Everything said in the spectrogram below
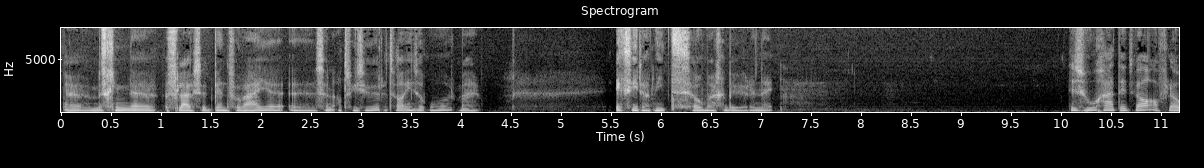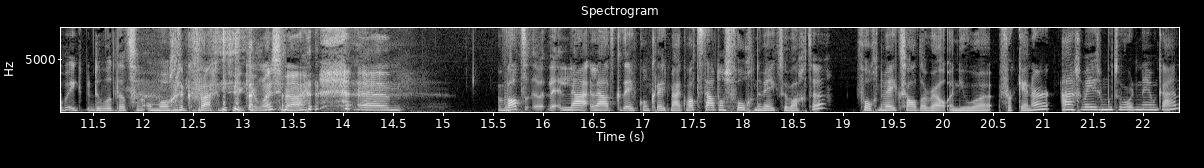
Uh, misschien uh, fluistert Ben Verwaaien uh, zijn adviseur het wel in zijn oor, maar ik zie dat niet zomaar gebeuren, nee. Dus hoe gaat dit wel aflopen? Ik bedoel, dat is een onmogelijke vraag natuurlijk, jongens. Maar um, wat, la, laat ik het even concreet maken. Wat staat ons volgende week te wachten? Volgende week zal er wel een nieuwe verkenner aangewezen moeten worden, neem ik aan.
